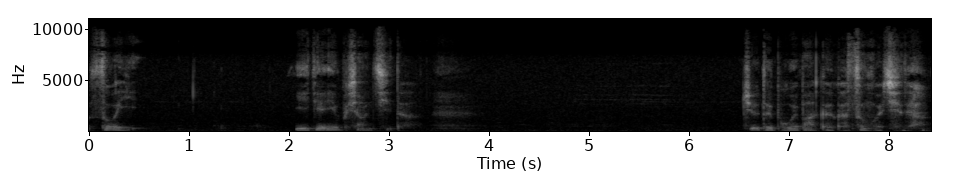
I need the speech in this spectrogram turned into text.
所以一点也不想记得，绝对不会把哥哥送回去的。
